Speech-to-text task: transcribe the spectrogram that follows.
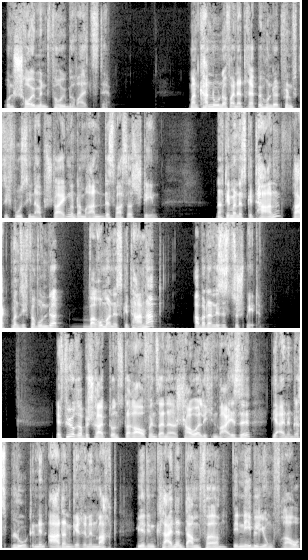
und schäumend vorüberwalzte. Man kann nun auf einer Treppe 150 Fuß hinabsteigen und am Rande des Wassers stehen. Nachdem man es getan, fragt man sich verwundert, warum man es getan hat, aber dann ist es zu spät. Der Führer beschreibt uns darauf in seiner schauerlichen Weise, die einem das Blut in den Adern gerinnen macht, wie er den kleinen Dampfer, die Nebeljungfrau,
